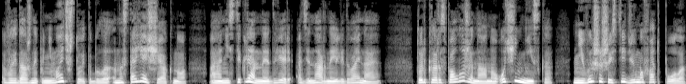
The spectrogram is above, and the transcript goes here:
Вы должны понимать, что это было настоящее окно, а не стеклянная дверь, одинарная или двойная. Только расположено оно очень низко, не выше шести дюймов от пола,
